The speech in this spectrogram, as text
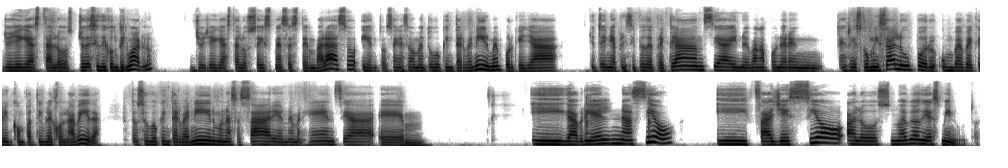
yo llegué hasta los, yo decidí continuarlo. Yo llegué hasta los seis meses de embarazo y entonces en ese momento hubo que intervenirme porque ya yo tenía principio de preeclampsia y no iban a poner en, en riesgo mi salud por un bebé que era incompatible con la vida. Entonces hubo que intervenirme, una cesárea, una emergencia. em, y Gabriel nació y falleció a los nueve o diez minutos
